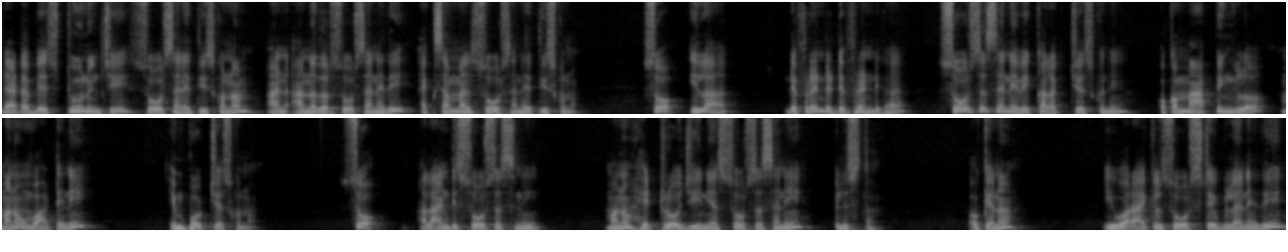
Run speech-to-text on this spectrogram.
డేటాబేస్ టూ నుంచి సోర్స్ అనేది తీసుకున్నాం. అండ్ అనదర్ సోర్స్ అనేది ఎక్స్ఎంఎల్ సోర్స్ అనేది తీసుకున్నాం. సో ఇలా డిఫరెంట్ డిఫరెంట్గా సోర్సెస్ అనేవి కలెక్ట్ చేసుకుని ఒక మ్యాపింగ్లో మనం వాటిని ఇంపోర్ట్ చేసుకున్నాం. సో అలాంటి సోర్సెస్ని మనం హెట్రోజీనియస్ సోర్సెస్ అని పిలుస్తాం. ఓకేనా? ఈ ఒరాకిల్ సోర్స్ టేబుల్ అనేది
